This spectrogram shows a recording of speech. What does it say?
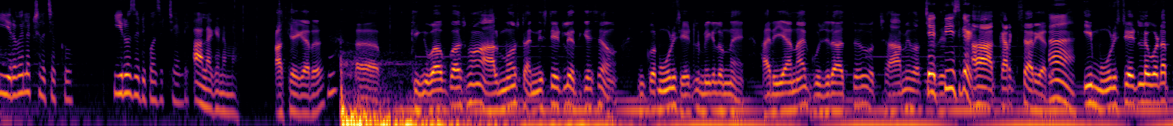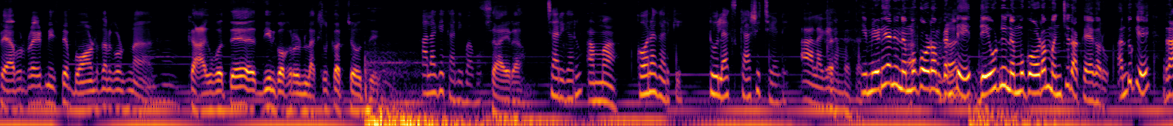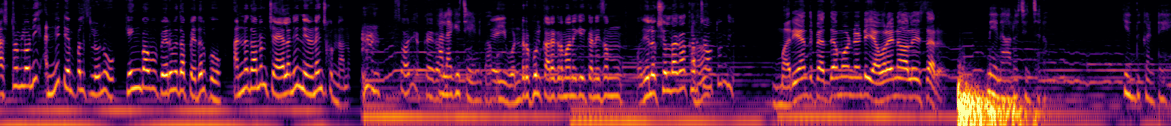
ఈ ఇరవై లక్షల చెక్కు ఈ రోజే డిపాజిట్ చేయండి. అలాగేనమ్మా. అక్కయ్య గారు ఆ, కింగ్ బాబు కోసం ఆల్మోస్ట్ అన్ని స్టేట్లు ఎతికేసాం ఇంకో మూడు స్టేట్లు మిగిలి ఉన్నాయి హర్యానా గుజరాత్ చా మీద వస్తది. ఛత్తీస్గఢ్. ఆ, కరెక్ట్ సార్ గారు. ఆ. ఈ మూడు స్టేట్లో కూడా పేపర్ ప్రకటన ఇస్తే బాగుంటుంది అనుకుంటున్నా. కాకపోతే దీనికి ఒక రెండు లక్షలు ఖర్చు అవుద్ది. అలాగే కానీ బాబు. సాయిరా. చారి గారు అమ్మా. కోన గారికి టూ లాక్స్ క్యాష్ ఇచ్చేయండి. అలాగేనమ్మా. ఈ మీడియాని నమ్ముకోవడం కంటే దేవుడిని నమ్ముకోవడం మంచిది అక్కయ్య గారు. అందుకే రాష్ట్రంలోని అన్ని టెంపుల్స్ లోనూ కింగ్ బాబు పేరు మీద పెదలకు అన్నదానం చేయాలని నిర్ణయించుకున్నాను. సారీ అక్కయ్య గారు. అలాగే చేయండి బాబు. ఈ వండర్ఫుల్ కార్యక్రమానికి కనీసం పది లక్షల దాకా ఖర్చు అవుతుంది. మరీ అంత పెద్ద అమౌంట్ అంటే ఎవరైనా ఆలోచిస్తారు? నేను ఆలోచించను. ఎందుకంటే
